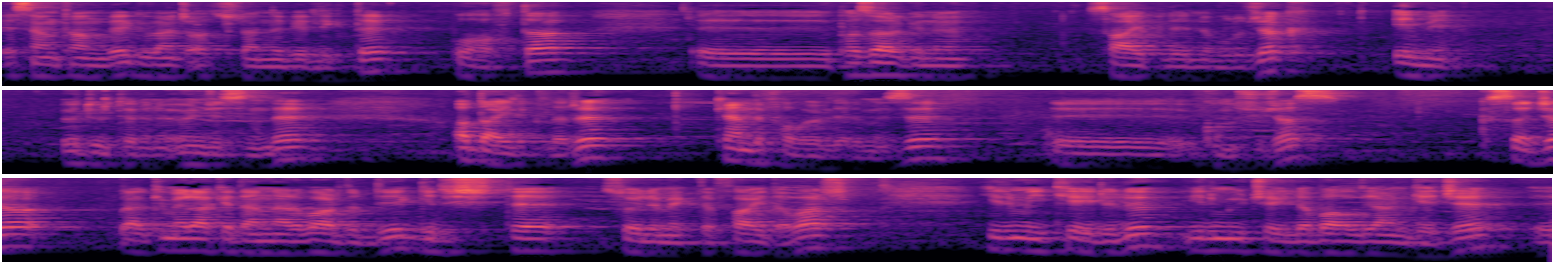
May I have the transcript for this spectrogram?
Esen Tan ve Güvenç Aksüren'le birlikte bu hafta e, pazar günü sahiplerini bulacak Emmy ödül töreni öncesinde adaylıkları, kendi favorilerimizi e, konuşacağız. Kısaca belki merak edenler vardır diye girişte söylemekte fayda var. 22 Eylül'ü 23 Eylül'e bağlayan gece e,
